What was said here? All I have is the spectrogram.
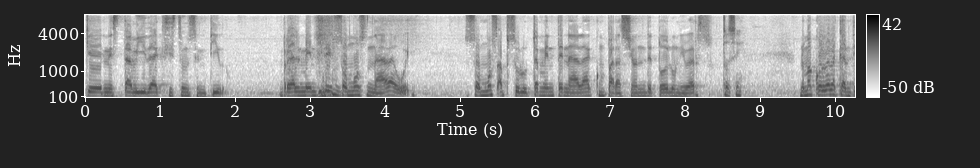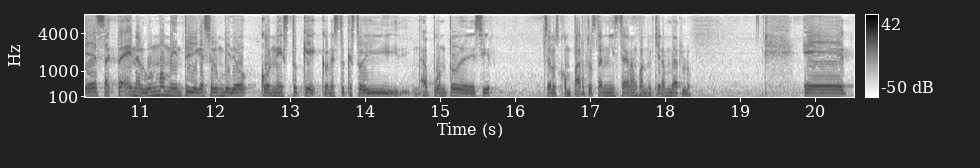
que en esta vida existe un sentido. Realmente somos nada, güey. Somos absolutamente nada a comparación de todo el universo. Pues sí. No me acuerdo la cantidad exacta. En algún momento llegué a hacer un video con esto que, con esto que estoy a punto de decir. Se los comparto, está en Instagram cuando quieran verlo. Eh,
